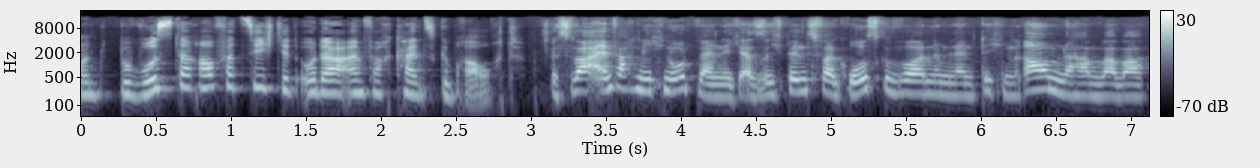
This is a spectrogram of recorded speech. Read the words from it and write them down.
Und bewusst darauf verzichtet oder einfach keins gebraucht? Es war einfach nicht notwendig. Also ich bin zwar groß geworden im ländlichen Raum, da haben wir aber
